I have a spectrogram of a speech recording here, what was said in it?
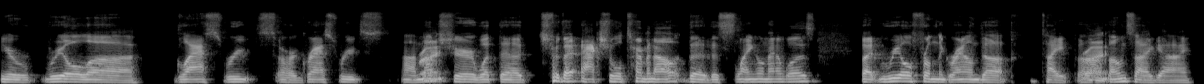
Your real uh glass roots or grassroots. I'm right. not sure what the sure the actual terminology the the slang on that was, but real from the ground up type uh, right. bonsai guy.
